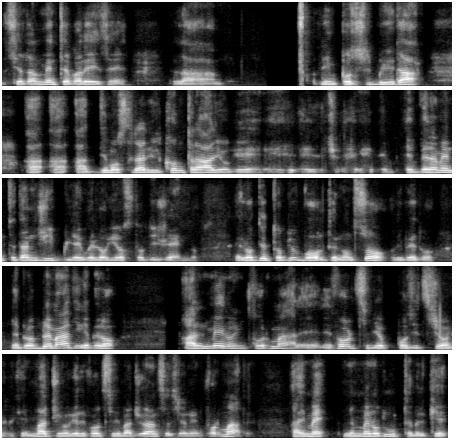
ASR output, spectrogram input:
sia talmente palese la, l'impossibilità a, a, a, dimostrare il contrario che è, è, è, è veramente tangibile quello che io sto dicendo. E l'ho detto più volte, non so, ripeto, le problematiche, però almeno informare le forze di opposizione, perché immagino che le forze di maggioranza siano informate, ahimè nemmeno tutte, perché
